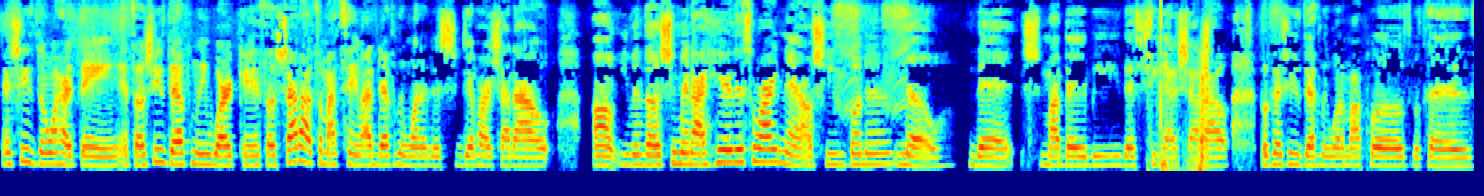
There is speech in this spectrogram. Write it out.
And she's doing her thing. And so she's definitely working. So shout out to my team. I definitely wanted to give her a shout out. Um, even though she may not hear this right now, she's gonna know that my baby that she got a shout out because she's definitely one of my plugs because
